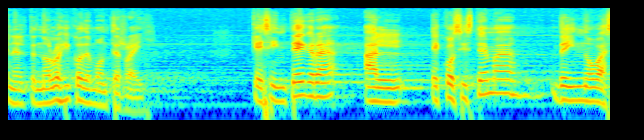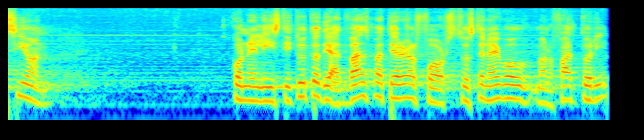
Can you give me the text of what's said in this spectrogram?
en el Tecnológico de Monterrey, que se integra al ecosistema de innovación con el Instituto de Advanced Material for Sustainable Manufacturing,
